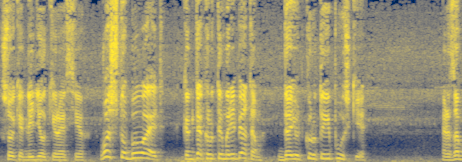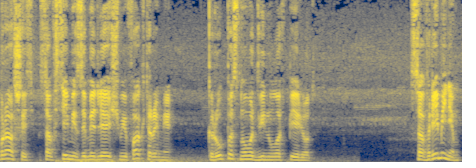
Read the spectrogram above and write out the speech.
в шоке оглядел Кира всех. Вот что бывает, когда крутым ребятам дают крутые пушки. Разобравшись со всеми замедляющими факторами, группа снова двинула вперед. Со временем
